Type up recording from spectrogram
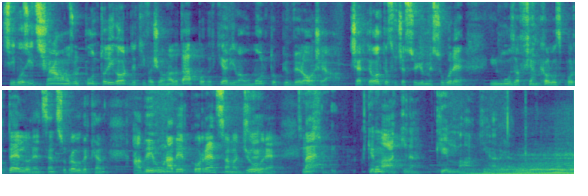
si posizionavano sul punto di corda e ti facevano da tappo perché io arrivavo molto più veloce. Ah, Certe volte è successo che ho messo pure il muso a fianco allo sportello, nel senso proprio perché avevo una percorrenza maggiore. Sì, Ma sì. Che com- macchina, che macchina, ragazzi.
